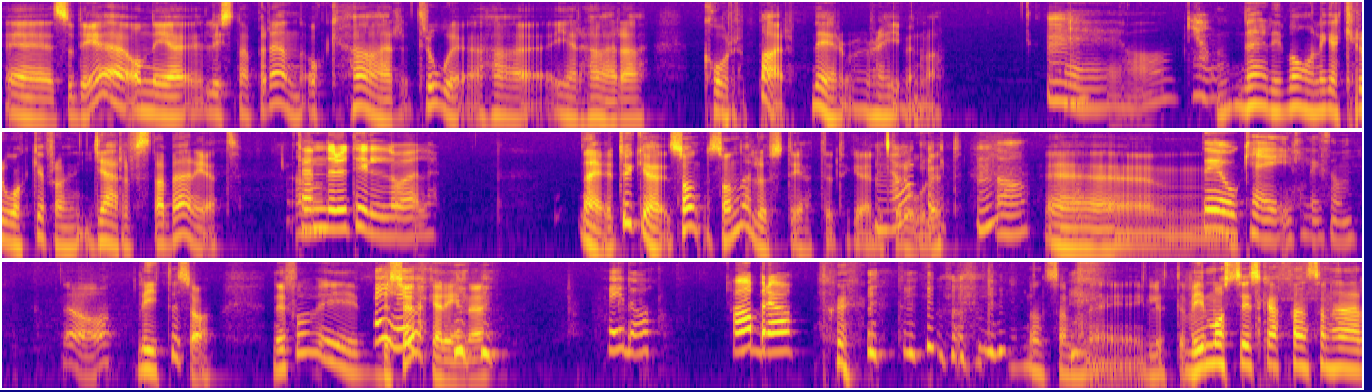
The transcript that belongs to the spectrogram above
Eh, så det är om ni lyssnar på den och hör, tror hör, er höra korpar. Det är Raven va? Mm. Eh, ja. Det är det vanliga kråkor från Järvstaberget. Tänder du till då eller? Nej, det tycker jag, så, sådana lustigheter tycker jag är lite Ja, roligt. ja. Ehm, Det är okej, liksom. Ja, lite så. Nu får vi besök här inne. Hej då. Ja, bra. Någon som eh, gluttar. Vi måste ju skaffa en sån här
